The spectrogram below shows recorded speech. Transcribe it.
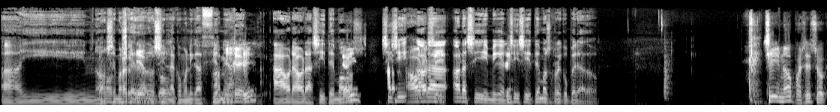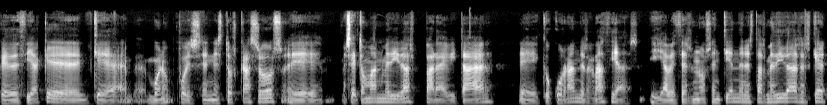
Ahí nos hemos quedado sin la comunicación. Miguel. Ahora, ahora sí, te hemos... Sí, sí, ahora, ahora, sí. Miguel, sí. sí, te hemos recuperado. Sí, no, pues eso, que decía que, bueno, pues en estos casos eh, se toman medidas para evitar eh, que ocurran desgracias y a veces no se entienden estas medidas. Es que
